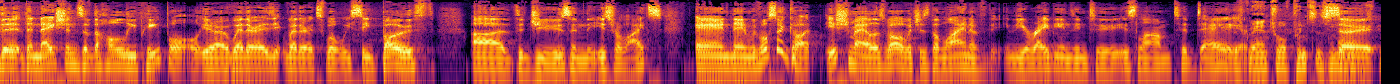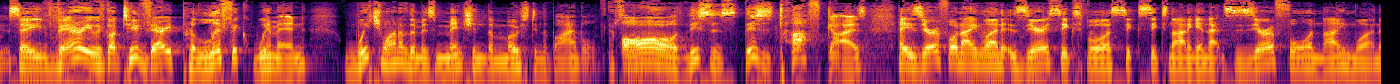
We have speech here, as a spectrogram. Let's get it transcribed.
the the nations of the holy people. You know, whether whether it's well, we see both uh, the Jews and the Israelites, and then we've also got Ishmael as well, which is the line of the, the Arabians into Islam today. Grand Twelve Princes. So, so very, we've got two very prolific women. Which one of them is mentioned the most in the Bible? Oh, this is, this is tough, guys. Hey, 0491 064 669. Again, that's 0491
